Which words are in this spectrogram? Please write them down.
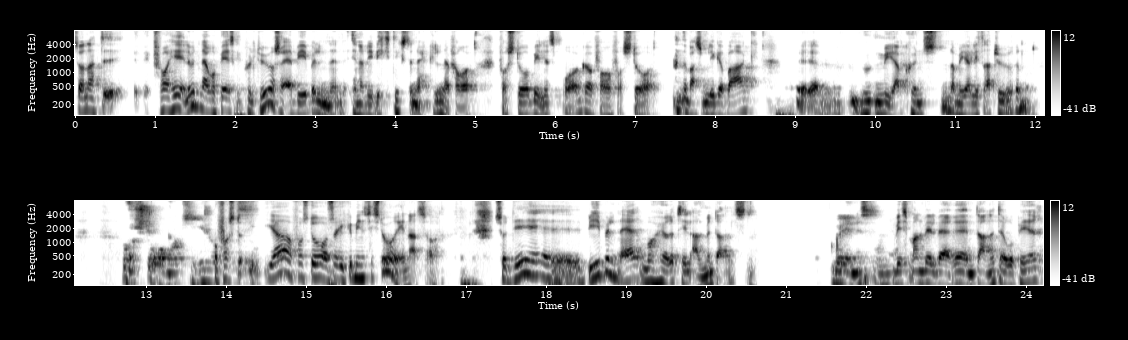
Sånn at eh, For hele den europeiske kultur så er Bibelen en- av de viktigste nøklene for å forstå billedspråket og for å forstå hva som ligger bak eh, mye av kunsten og mye av litteraturen. Å forstå vår tid. Og forstå, ja, forstå også ikke minst historien, altså. Så det, Bibelen er, må høre til allmenndannelsen. Hvis man vil være en dannet europeer,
